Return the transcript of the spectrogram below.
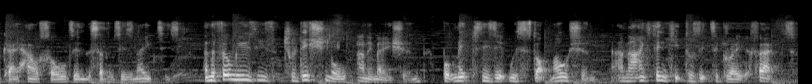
UK households in the 70s and 80s. And the film uses traditional animation but mixes it with stop motion, and I think it does it to great effect.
